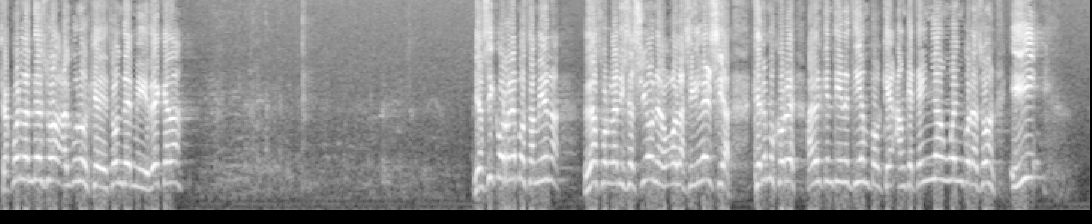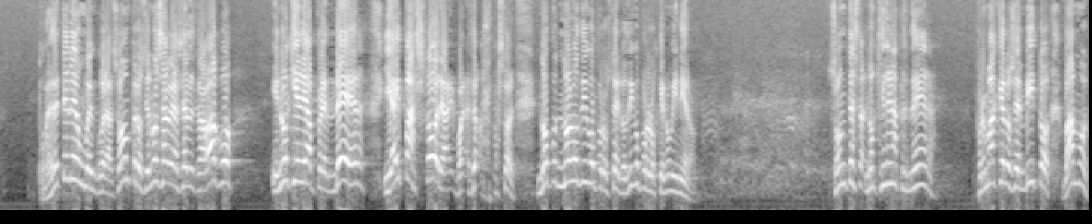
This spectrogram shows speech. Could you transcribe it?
¿Se acuerdan de eso algunos que son de mi década? Y así corremos también las organizaciones o las iglesias. Queremos correr a ver quién tiene tiempo, que aunque tenga un buen corazón y Puede tener un buen corazón, pero si no sabe hacer el trabajo y no quiere aprender, y hay pastores, pastores, no, no lo digo por usted, lo digo por los que no vinieron. Son no quieren aprender. Por más que los invito, vamos,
